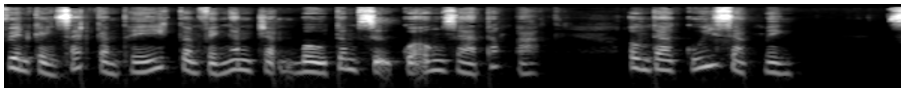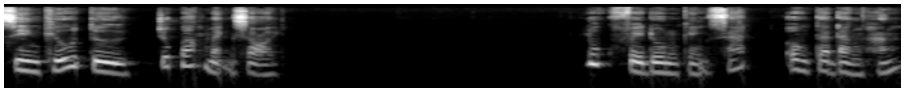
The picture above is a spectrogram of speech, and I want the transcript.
Viên cảnh sát cảm thấy cần phải ngăn chặn bầu tâm sự của ông già tóc bạc. Ông ta cúi dạp mình. Xin cứu từ, chúc bác mạnh giỏi. Lúc về đồn cảnh sát, ông ta đằng hắng.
